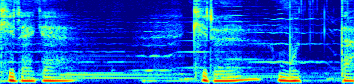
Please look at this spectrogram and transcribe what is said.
길에게 길을 묻다.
